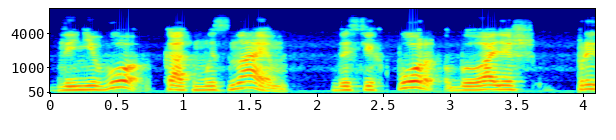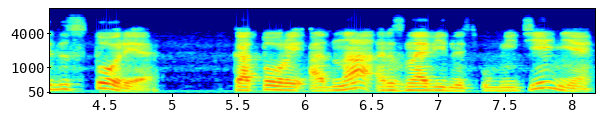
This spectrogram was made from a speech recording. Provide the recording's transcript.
Для него, как мы знаем, до сих пор была лишь предыстория, в которой одна разновидность угнетения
